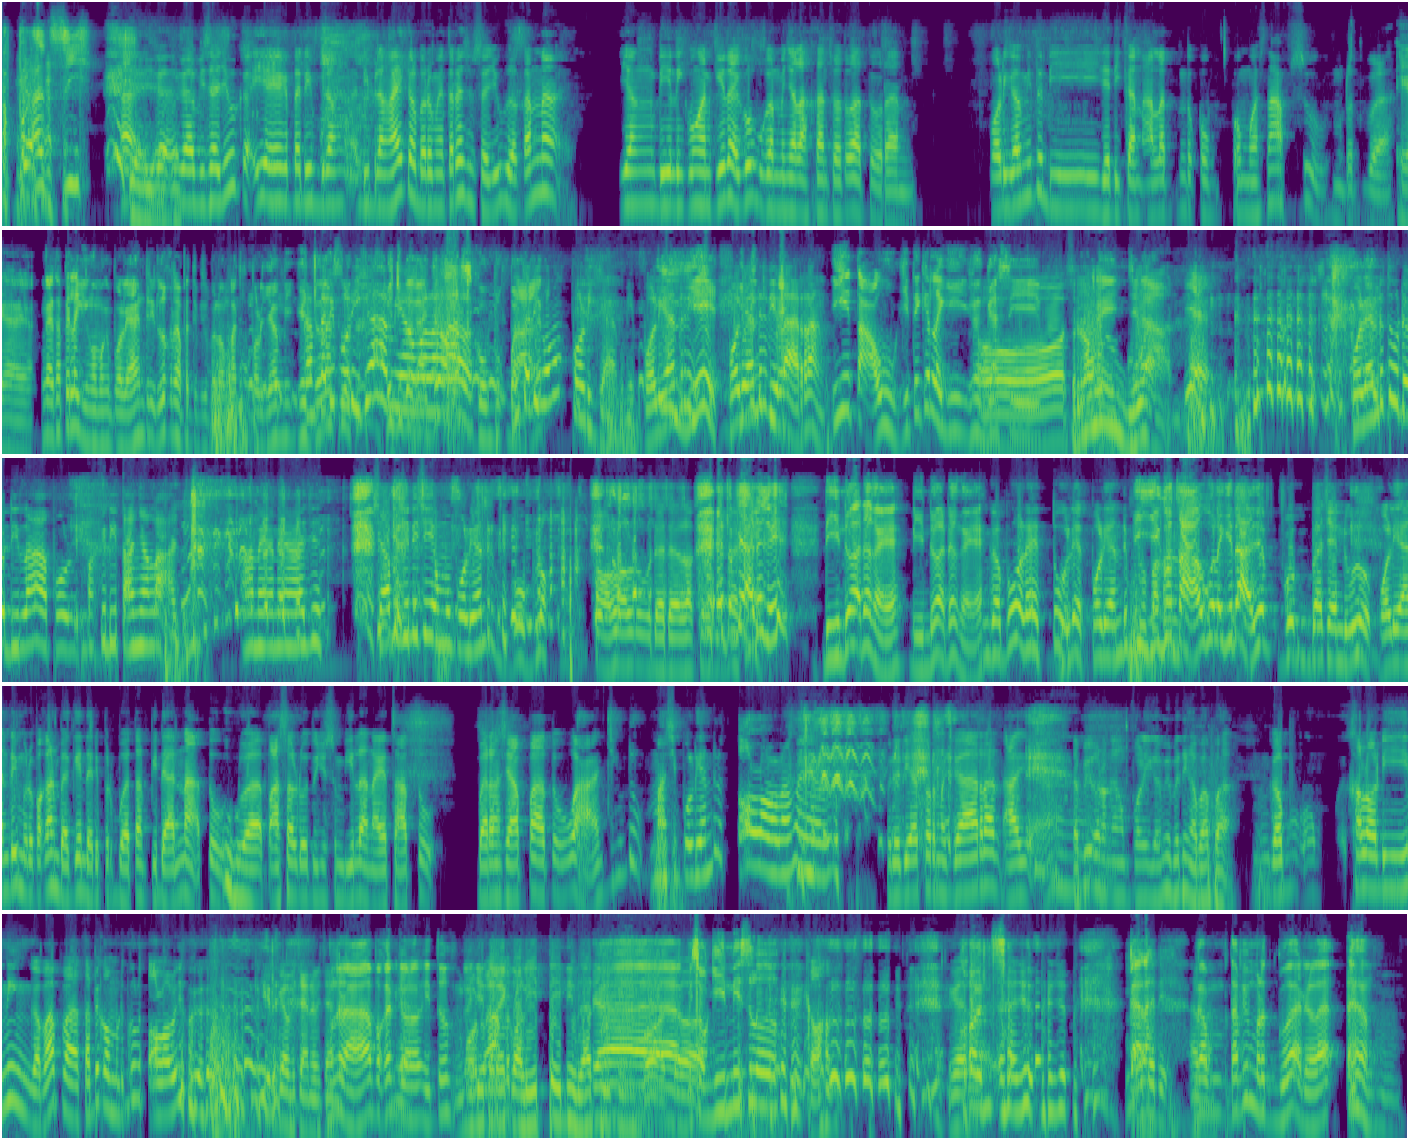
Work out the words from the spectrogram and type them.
Apaan sih? Ah, Iya, iya, bisa juga. Iya yang tadi bilang dibilang Haikal barometernya susah juga karena yang di lingkungan kita ya gue bukan menyalahkan suatu aturan. Poligami itu dijadikan alat untuk pem- pemuas nafsu menurut gua. Iya, iya. Enggak, tapi lagi ngomongin poliandri. Lu kenapa tiba-tiba lompat ke poligami? Gak Kan tadi jelas lu. poligami Lu awal-awal. jelas, goblok Lu tadi banget. ngomong poligami, poliandri. Iya. Poliandri dilarang. Iya tahu, kita kan lagi ngegasih Oh. Iya. poliandri tuh udah dilapor, pakai ditanya lagi. Aneh-aneh aja. Siapa sih ini sih yang mau poliandri? Goblok. Tolol lu udah ada laki Eh tapi ada gak ya? Di Indo ada gak ya? Di Indo ada gak ya? Enggak boleh. Tuh lihat poliandri Iya gue merupakan tahu, gue lagi nanya. gue bacain dulu. Poliandri merupakan bagian dari perbuatan pidana tuh. Dua pasal 279 ayat 1. Barang siapa tuh, wah anjing tuh masih poliandri tolol namanya. Udah diatur negara. ay- ah. Tapi orang yang poligami berarti nggak apa-apa. enggak bu- kalau di ini enggak apa-apa, tapi kalau menurut gue tolol juga. Enggak bercanda Emang bercanda. kenapa kan kalau itu? Enggak gender amat. equality ini berarti. Ya, misoginis. Kong. Enggak, Konsep. lanjut lanjut. Enggak Apa lah. tadi? Enggak, Apa? tapi menurut gue adalah Hmm.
